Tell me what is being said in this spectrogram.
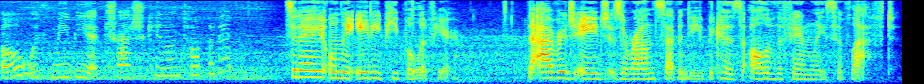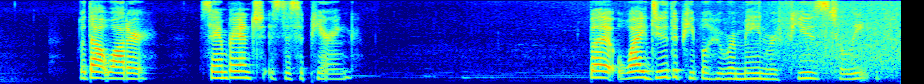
boat with maybe a trash can on top of it. Today, only 80 people live here. The average age is around 70 because all of the families have left. Without water, Sand Branch is disappearing. But why do the people who remain refuse to leave?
